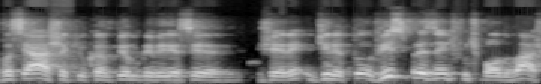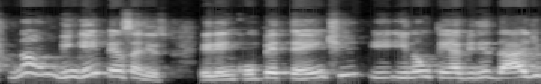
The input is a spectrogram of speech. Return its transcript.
Você acha que o Campelo deveria ser gerente, diretor, vice-presidente de futebol do Vasco? Não, ninguém pensa nisso. Ele é incompetente e, e não tem habilidade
